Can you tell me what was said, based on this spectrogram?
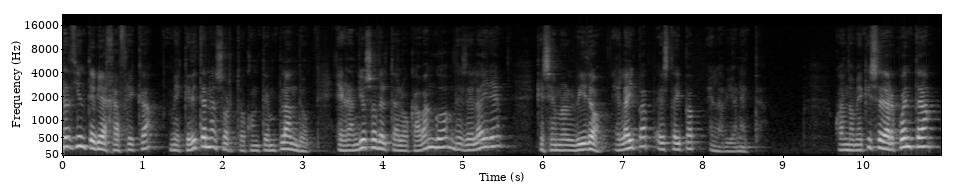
reciente viaje a África me quedé tan absorto contemplando el grandioso delta del Okavango desde el aire que se me olvidó el iPad, este iPad en la avioneta. Cuando me quise dar cuenta,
